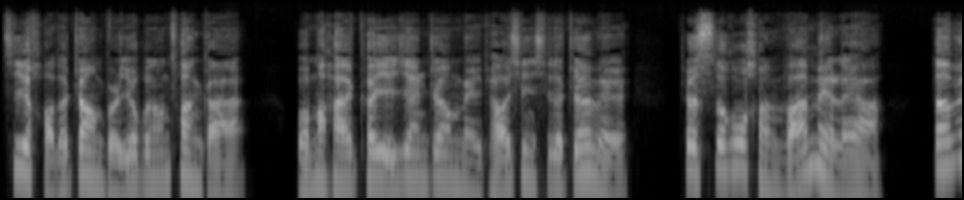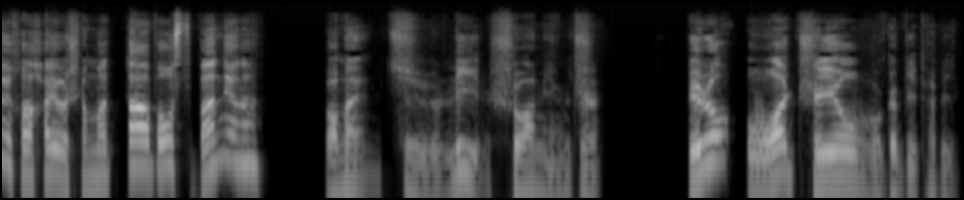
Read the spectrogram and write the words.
记好的账本又不能篡改，我们还可以验证每条信息的真伪。这似乎很完美了呀，但为何还有什么 double spending 呢？我们举例说明之。比如我只有五个比特币，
